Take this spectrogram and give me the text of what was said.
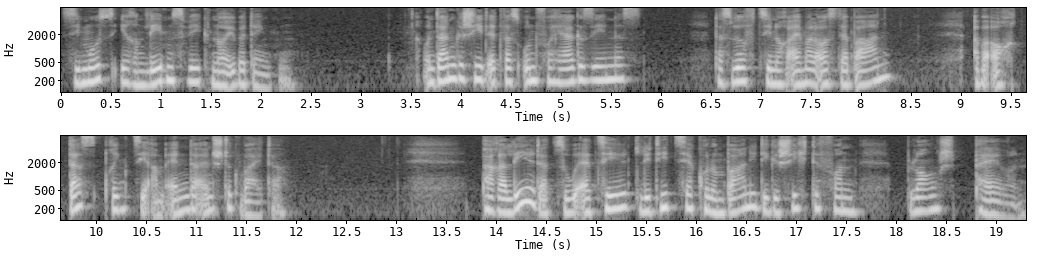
Sie muss ihren Lebensweg neu überdenken. Und dann geschieht etwas Unvorhergesehenes, das wirft sie noch einmal aus der Bahn, aber auch das bringt sie am Ende ein Stück weiter. Parallel dazu erzählt Letizia Colombani die Geschichte von Blanche Perron,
